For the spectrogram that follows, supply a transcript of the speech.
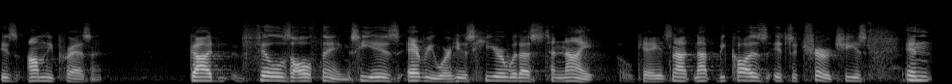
is omnipresent. God fills all things. He is everywhere. He is here with us tonight. Okay, it's not, not because it's a church. He is in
